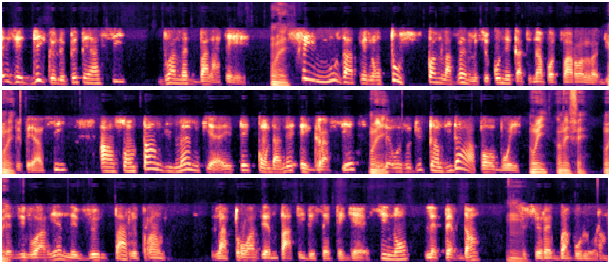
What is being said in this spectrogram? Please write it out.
Et j'ai dit que le PPACI doit mettre bas la terre. Oui. Si nous appelons tous, comme l'a fait M. Kone Katina, porte-parole du PPACI, en son temps lui-même qui a été condamné et gracié, Oui. il est aujourd'hui candidat à Port-Boué. Oui, en effet. Oui. Les Ivoiriens ne veulent pas reprendre la troisième partie de cette guerre. Sinon, les perdants, ce serait Gbagbo Laurent.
